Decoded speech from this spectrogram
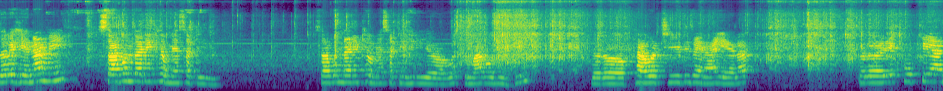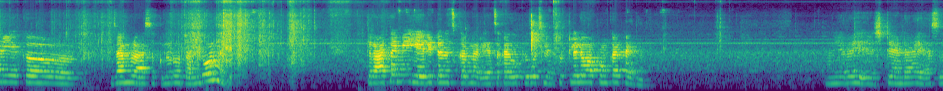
तर हे ना मी साबणदाणी ठेवण्यासाठी साबणदाणी ठेवण्यासाठी ही वस्तू मागवली होती. तर फ्लावरची डिझाईन आहे याला. तर एक पोपटी आणि एक जांभळा असा कलर होता आणि दोन होते. तर आता मी हे रिटर्नच करणार आहे याचा काय उपयोगच नाही. तुटलेलं वापरून काय फायदा? आणि याला हे स्टँड आहे असं.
